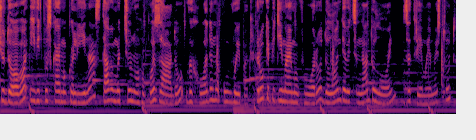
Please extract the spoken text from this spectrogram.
Чудово, і відпускаємо коліна, ставимо цю ногу позаду, виходимо у випад. Руки підіймаємо вгору, долонь дивиться на долонь, затримуємось тут.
